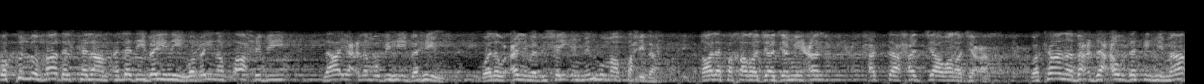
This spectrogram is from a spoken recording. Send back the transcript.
وكل هذا الكلام الذي بيني وبين صاحبي لا يعلم به بهيم ولو علم بشيء منه ما صحبه. قال فخرجا جميعا حتى حجا ورجعا وكان بعد عودتهما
